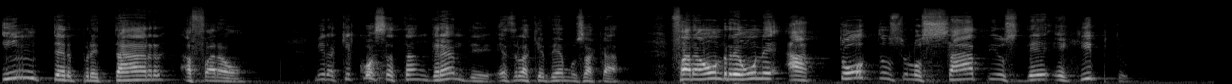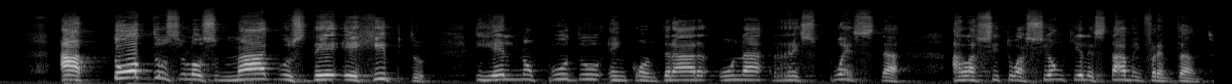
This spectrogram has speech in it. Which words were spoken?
interpretar a Faraón. Mira, qué cosa tan grande es la que vemos acá. Faraón reúne a todos los sabios de Egipto, a todos los magos de Egipto, y él no pudo encontrar una respuesta a la situación que él estaba enfrentando.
